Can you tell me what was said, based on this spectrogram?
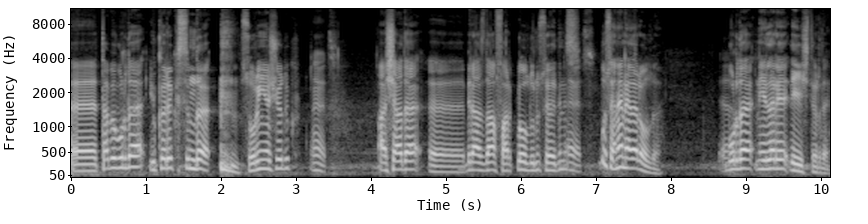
Ee, tabii burada yukarı kısımda sorun yaşıyorduk. Evet. Aşağıda e, biraz daha farklı olduğunu söylediniz. Evet. Bu sene neler oldu? Ya- Burada neleri değiştirdi?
